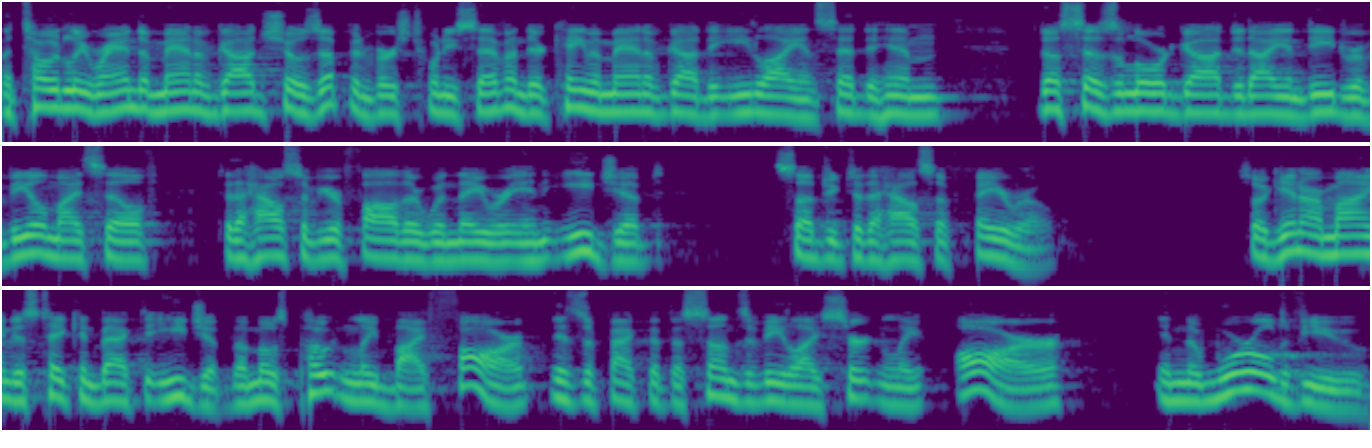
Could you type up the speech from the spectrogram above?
A totally random man of God shows up in verse 27. There came a man of God to Eli and said to him, Thus says the Lord God, Did I indeed reveal myself to the house of your father when they were in Egypt, subject to the house of Pharaoh? So again, our mind is taken back to Egypt, but most potently by far is the fact that the sons of Eli certainly are in the worldview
